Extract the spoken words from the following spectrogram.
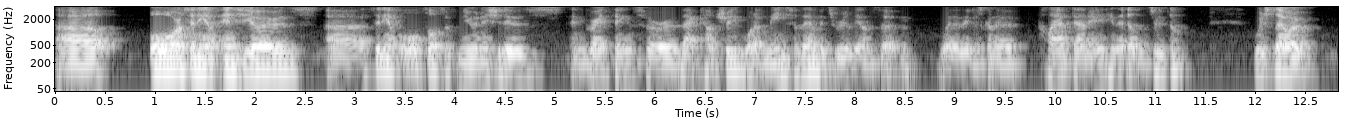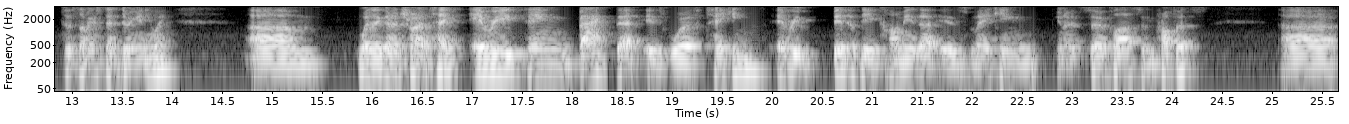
uh, or setting up NGOs, uh, setting up all sorts of new initiatives and great things for that country. What it means for them is really uncertain whether they're just going to clamp down anything that doesn't suit them, which they were to some extent doing anyway. Um, whether they're going to try to take everything back that is worth taking, every bit of the economy that is making you know surplus and profits, uh,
